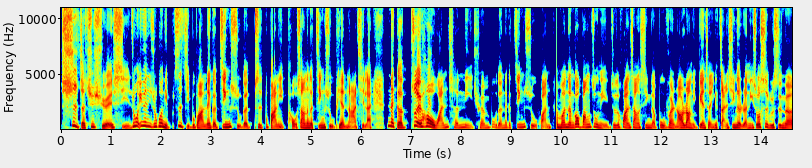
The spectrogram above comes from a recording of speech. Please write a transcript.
试着去学习。如果因为你如果你自己不把那个金属的，是不把你头上那个金属片拿起来，那个最后完成你全部的那个金属环，怎么能够帮助你就是换上新的部分，然后让你变成一个崭新的人？你说是不是呢？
